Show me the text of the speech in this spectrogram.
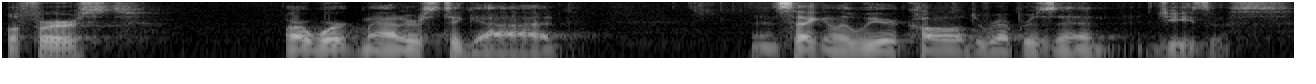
Well, first, our work matters to God. And secondly, we are called to represent Jesus.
